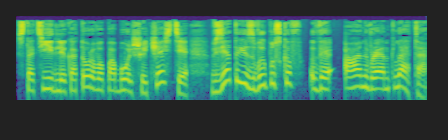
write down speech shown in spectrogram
статьи для которого по большей части взяты из выпусков The Ayn Rand Letter.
